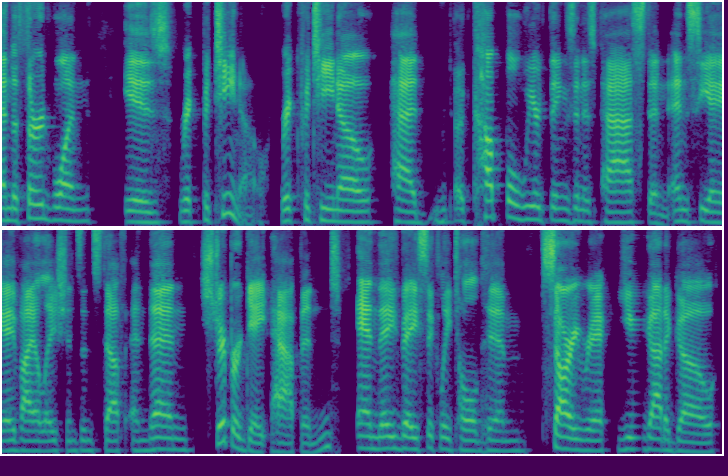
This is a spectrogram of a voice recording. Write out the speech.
And the third one is Rick Pitino. Rick Pitino had a couple weird things in his past and NCAA violations and stuff. And then Strippergate happened, and they basically told him, Sorry, Rick, you got to go.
